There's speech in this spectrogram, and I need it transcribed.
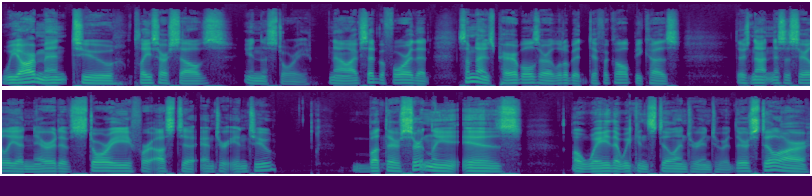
we are meant to place ourselves in the story. Now, I've said before that sometimes parables are a little bit difficult because there's not necessarily a narrative story for us to enter into, but there certainly is a way that we can still enter into it. There still are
